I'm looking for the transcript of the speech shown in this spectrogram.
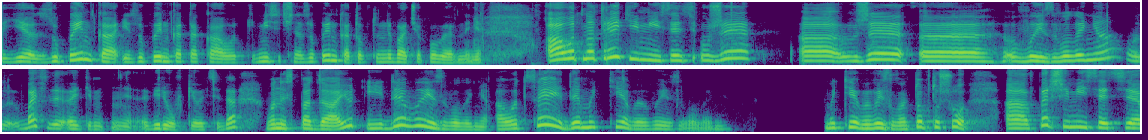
є зупинка, і зупинка така, от місячна зупинка, тобто не бачу повернення. А от на третій місяць уже, вже е, визволення, бачите, м, вірьовки оці, да? вони спадають і йде визволення. А оце йде миттєве визволення. Миттєве визволення. Тобто, що в перший місяць е,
